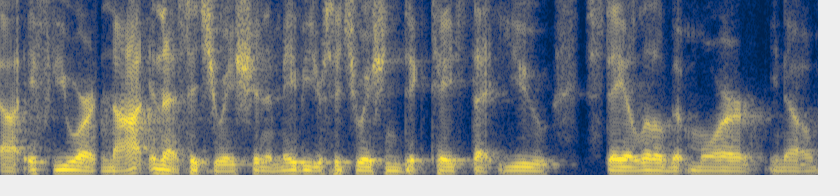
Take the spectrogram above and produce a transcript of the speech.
Uh, if you are not in that situation and maybe your situation dictates that you stay a little bit more you know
